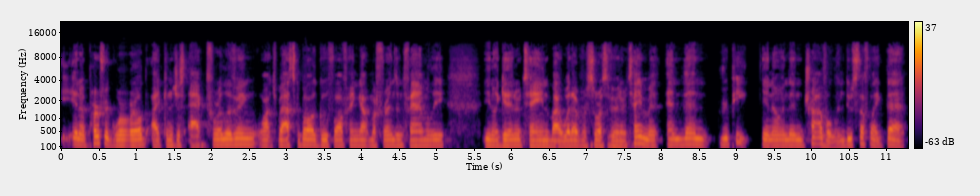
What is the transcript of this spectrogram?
in a perfect world, I can just act for a living, watch basketball, goof off, hang out with my friends and family, you know, get entertained by whatever source of entertainment, and then repeat, you know, and then travel and do stuff like that.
